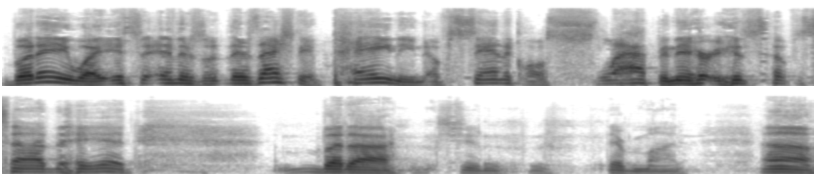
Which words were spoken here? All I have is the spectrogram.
but anyway, it's and there's a, there's actually a painting of Santa Claus slapping Arius upside the head. But I uh, never mind. Uh,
